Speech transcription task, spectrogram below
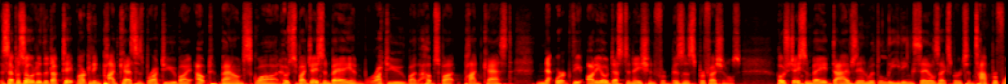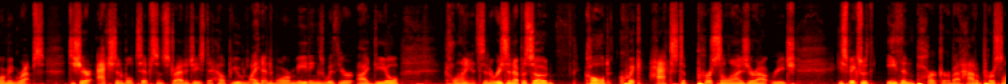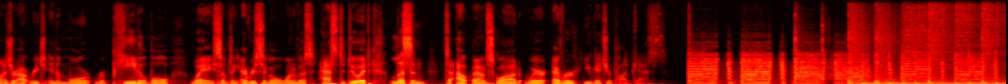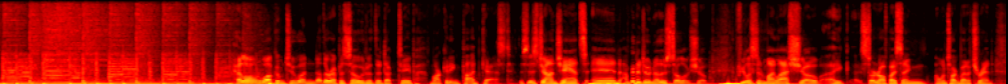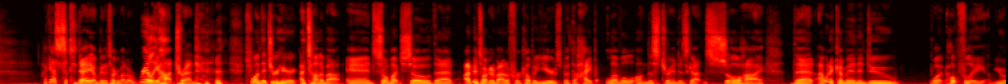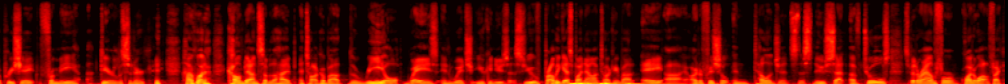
This episode of the Duct Tape Marketing Podcast is brought to you by Outbound Squad, hosted by Jason Bay and brought to you by the HubSpot Podcast Network, the audio destination for business professionals. Host Jason Bay dives in with leading sales experts and top performing reps to share actionable tips and strategies to help you land more meetings with your ideal clients. In a recent episode called Quick Hacks to Personalize Your Outreach, he speaks with Ethan Parker about how to personalize your outreach in a more repeatable way, something every single one of us has to do it. Listen to Outbound Squad wherever you get your podcasts. Hello and welcome to another episode of the Duct Tape Marketing Podcast. This is John Jantsch, and I'm going to do another solo show. If you listen to my last show, I started off by saying I want to talk about a trend. I guess today I'm going to talk about a really hot trend. it's one that you're hearing a ton about, and so much so that I've been talking about it for a couple years, but the hype level on this trend has gotten so high that I want to come in and do what hopefully you appreciate from me, dear listener. I want to calm down some of the hype and talk about the real ways in which you can use this. You've probably guessed by now I'm talking about AI, artificial intelligence, this new set of tools. It's been around for quite a while. In fact,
